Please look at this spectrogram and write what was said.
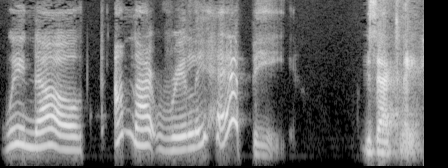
we know i'm not really happy Exactly.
